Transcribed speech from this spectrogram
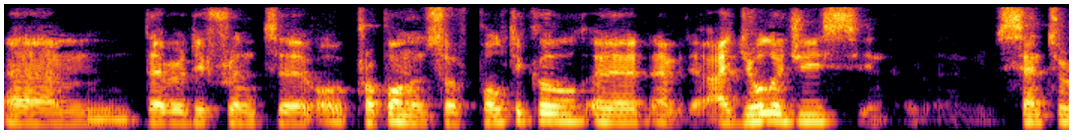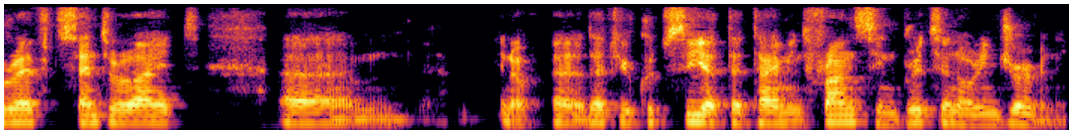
Um, there were different uh, proponents of political uh, ideologies, center left, center right, um, you know, uh, that you could see at that time in France, in Britain, or in Germany.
